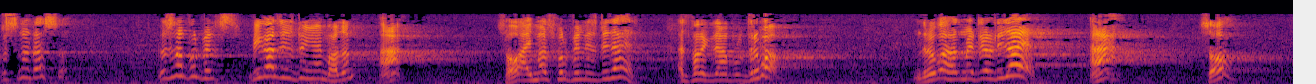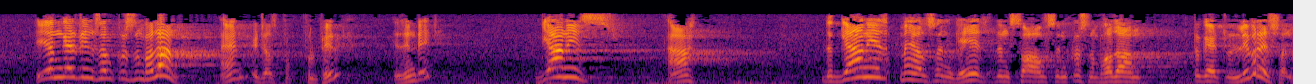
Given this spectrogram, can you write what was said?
Krishna does so. Krishna fulfills, because he is doing a bhajan. Huh? So I must fulfill his desire. As for example, Dhruva. Dhruva has material desire. Huh? So, he engaged himself Krishna bhajan. And it was fulfilled, isn't it? Jnanis, huh? The Jnanis may also engage themselves in Krishna bhajan to get liberation.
